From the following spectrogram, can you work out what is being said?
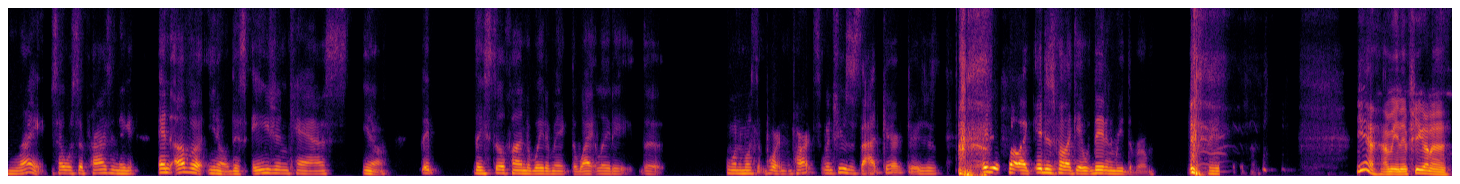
Right. So it was surprising they get and of a you know this Asian cast, you know, they they still find a way to make the white lady the one of the most important parts. When she was a side character, it just it just felt like it just felt like it, they didn't read the room. Yeah, I mean, if you're gonna,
